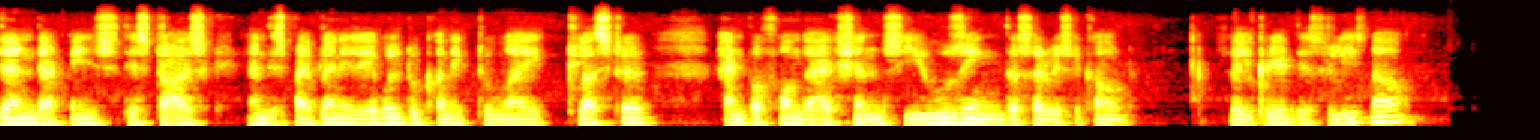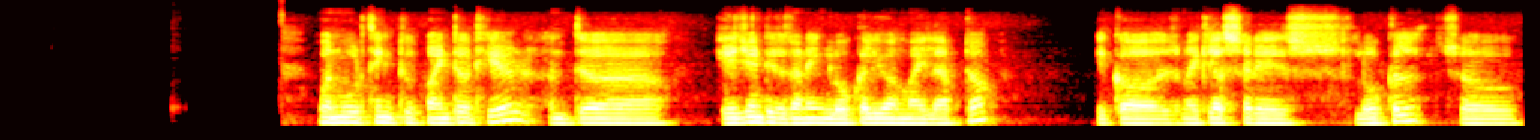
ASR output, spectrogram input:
then that means this task and this pipeline is able to connect to my cluster and perform the actions using the service account. So we'll create this release now. One more thing to point out here, the agent is running locally on my laptop because my cluster is local. So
